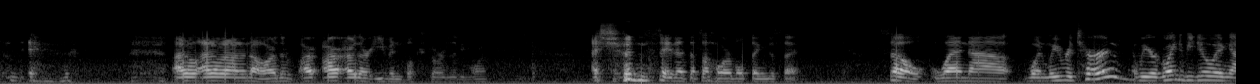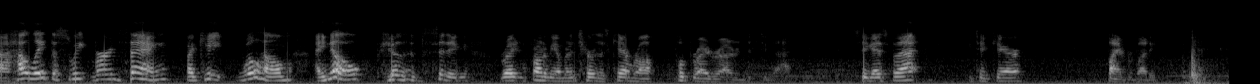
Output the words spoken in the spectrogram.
I don't. I don't. I don't know. Are there are, are, are there even bookstores anymore? I shouldn't say that. That's a horrible thing to say. So when uh, when we return, we are going to be doing uh, "How Late the Sweet Bird Sang" by Kate Wilhelm. I know because it's sitting right in front of me. I'm going to turn this camera off, flip right around, and just do that. See you guys for that. You take care. Bye, everybody.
